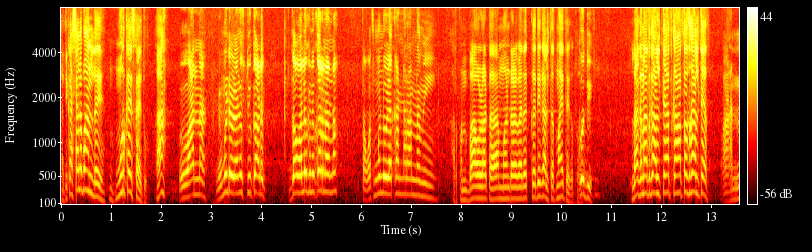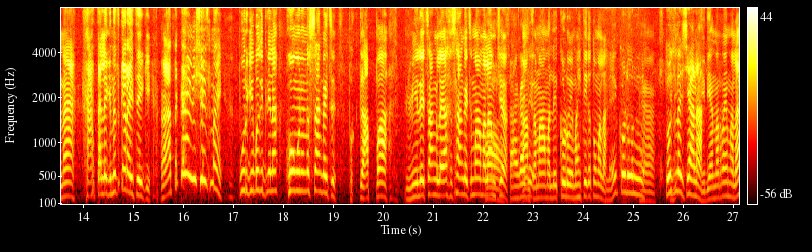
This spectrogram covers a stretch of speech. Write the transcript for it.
ते कशाला बांधलंय? मूर्ख आहेस काय तू हा? हो अण्णा मी मंडवळ्या नसतोय काढत. जेव्हा लग्न करणार ना तेव्हाच मंडवळ्या काढणार अण्णा मी. अरे पण बावळाटा मंडळ कधी घालतात माहिती आहे का तू कधी? लग्नात घालत्यात का आताच घालत्यात? अण्णा आता लग्नच करायचंय की. आता काय विषयच नाही. पोरगी बघितली ना हो म्हणूनच सांगायचं. फक्त आप्पा मी लय चांगलं आहे असं सांगायचं मामाला हा, आमच्या. सांगायचं. आमचा मामा लय कडू आहे माहितीये का तुम्हाला? लयकडून. हा. तोच लय शहाणा. ती देणार नाही मला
